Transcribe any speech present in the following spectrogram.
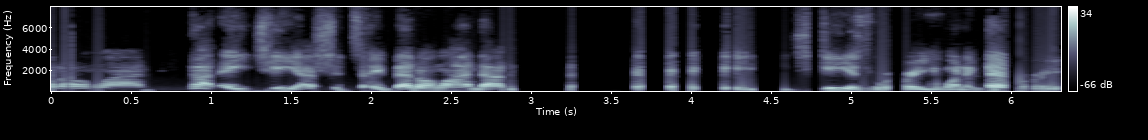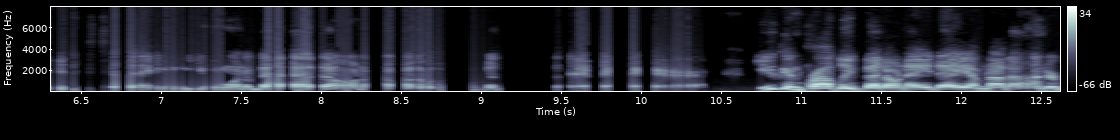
betonline.ag, I should say, betonline.ag. is where you want to get everything you want to bet on over there. You can probably bet on A Day. I'm not 100%,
